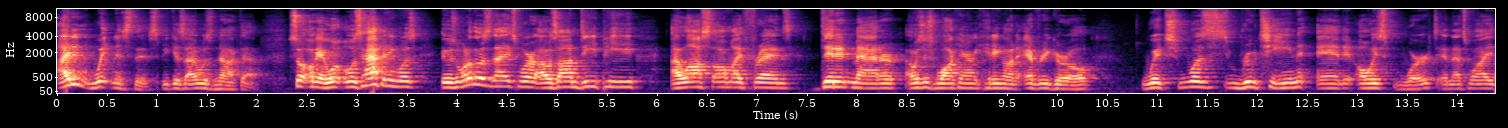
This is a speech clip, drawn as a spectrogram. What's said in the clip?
I didn't witness this because I was knocked out. So okay, what was happening was it was one of those nights where I was on DP, I lost all my friends, didn't matter. I was just walking around hitting on every girl, which was routine and it always worked, and that's why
